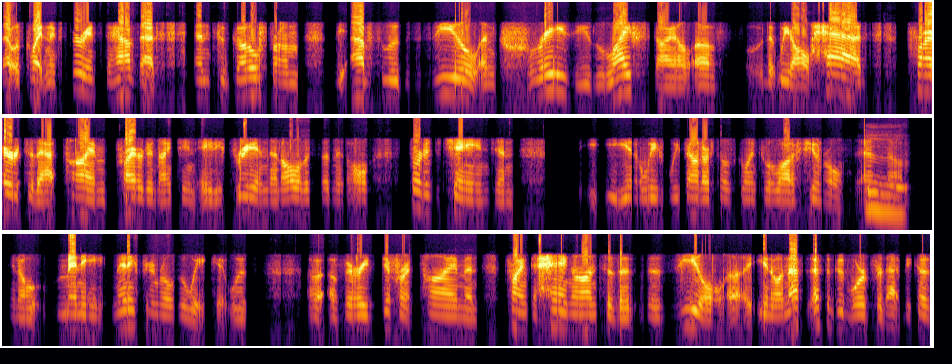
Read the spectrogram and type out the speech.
that was quite an experience to have that and to go from the absolute zeal and crazy lifestyle of that we all had prior to that time prior to 1983 and then all of a sudden it all started to change and you know we we found ourselves going to a lot of funerals and Mm. um, you know many many funerals a week it was a, a very different time and trying to hang on to the the zeal uh, you know and that's that's a good word for that because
